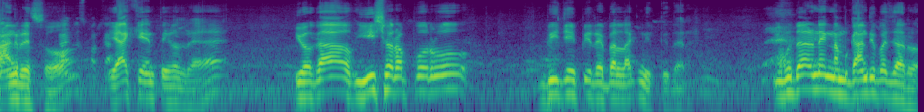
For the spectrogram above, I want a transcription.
ಕಾಂಗ್ರೆಸ್ಸು? ಯಾಕೆ ಅಂತ ಹೇಳಿದ್ರೆ ಇವಾಗ ಈಶ್ವರಪ್ಪರು ಬಿ ಜೆ ಪಿ ರೆಬೆಲ್ ಆಗಿ ನಿಂತಿದ್ದಾರೆ. ಉದಾಹರಣೆಗೆ ನಮ್ಮ ಗಾಂಧಿ ಬಜಾರು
